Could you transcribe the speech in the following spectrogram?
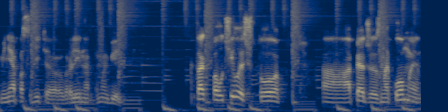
меня посадить в раллийный автомобиль? Так получилось, что опять же, знакомые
